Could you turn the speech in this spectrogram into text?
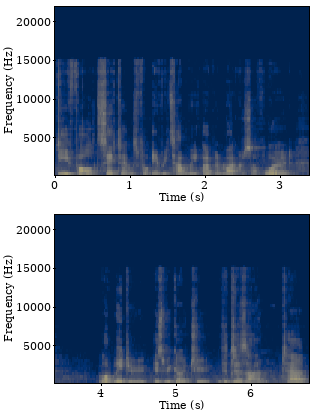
default settings for every time we open Microsoft Word, what we do is we go to the Design tab.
